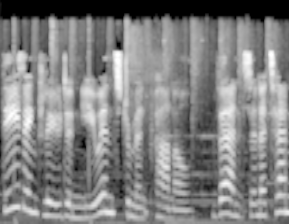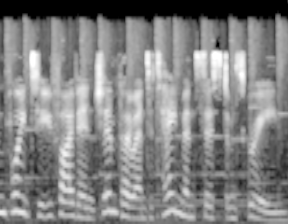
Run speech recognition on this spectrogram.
These include a new instrument panel, vents and a 10.25-inch Info Entertainment System screen.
